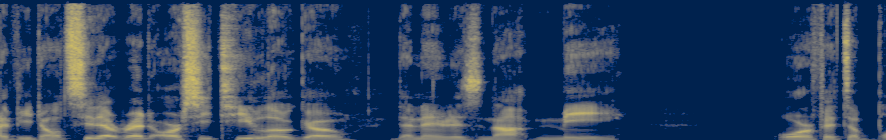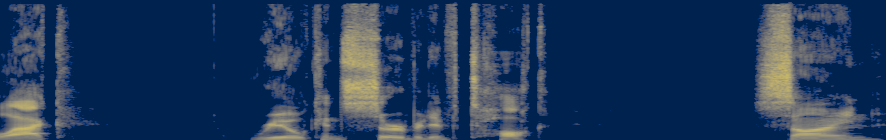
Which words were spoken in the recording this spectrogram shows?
it. If you don't see that red RCT logo, then it is not me. Or if it's a black Real Conservative Talk sign,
